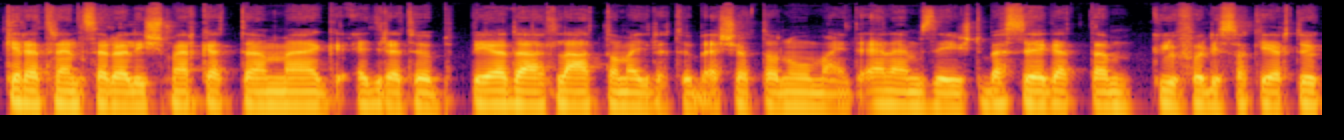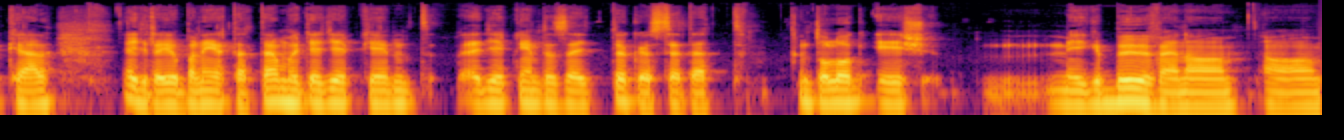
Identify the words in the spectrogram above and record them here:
keretrendszerrel ismerkedtem meg, egyre több példát láttam, egyre több esettanulmányt, elemzést, beszélgettem külföldi szakértőkkel, egyre jobban értettem, hogy egyébként, egyébként ez egy tök összetett dolog, és még bőven a, a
